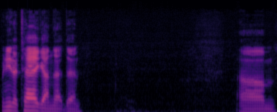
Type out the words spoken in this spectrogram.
We need a tag on that then. Um,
